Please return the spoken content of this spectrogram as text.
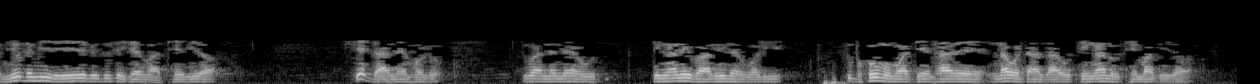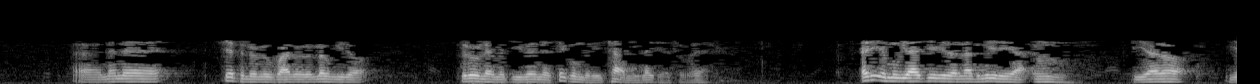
အမျိုးသမီးတွေလို့သူစိတ်ထဲမှာထင်ပြီးတော့ရှစ်တာနဲ့မဟုတ်လို့သူကနည်းနည်းဟိုသင်္ကန်းလေးပါလေးနဲ့ဗောလိသူပခုံးပေါ်မှာတင်ထားတဲ့နဝတ္တစာကိုသင်္ကန်းလို့ထင်မှပြီးတော့အဲနည်းနည်းရှစ်တယ်လို့လို့ပါလို့လုပ်ပြီးတော့သူတို့လည်းမကြည့်ပဲနဲ့စိတ်ကုန်တွေချနေလိုက်တယ်ဆိုပဲအဲ့ဒီအမူအရာကြည့်ပြီးတော့နတ်သမီးတွေကအင်း ဒီကတော့ယ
